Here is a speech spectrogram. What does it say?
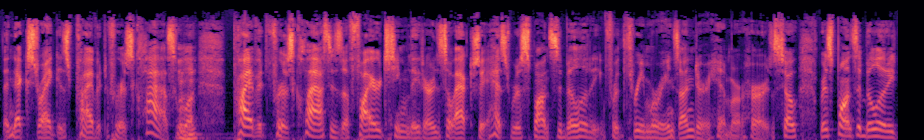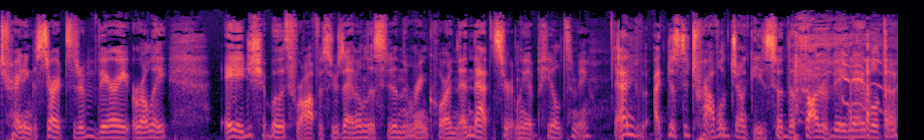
The next rank is private first class. Well, Mm-hmm. private first class is a fire team leader, and so actually has responsibility for three Marines under him or her. So responsibility training starts at a very early age, both for officers and enlisted in the Marine Corps, and, and that certainly appealed to me. And I- just a travel junkie, so the thought of being able to,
